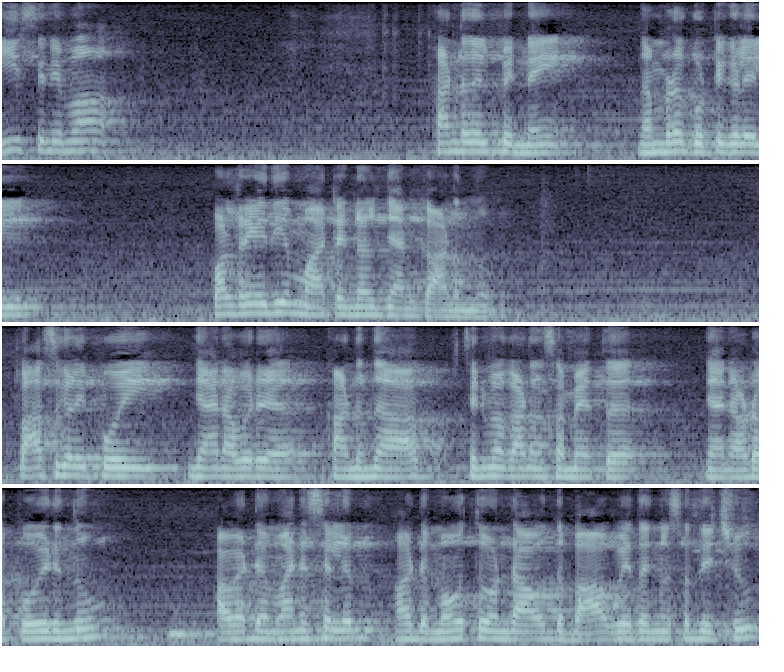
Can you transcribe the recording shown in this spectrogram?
ഈ സിനിമ കണ്ടതിൽ പിന്നെ നമ്മുടെ കുട്ടികളിൽ വളരെയധികം മാറ്റങ്ങൾ ഞാൻ കാണുന്നു. ക്ലാസ്സുകളിൽ പോയി ഞാൻ അവർ കാണുന്ന ആ സിനിമ കാണുന്ന സമയത്ത് ഞാൻ അവിടെ പോയിരുന്നു. അവരുടെ മനസ്സിലും അവരുടെ മുഖത്തും ഉണ്ടാകുന്ന ഭാവഭേദങ്ങൾ ശ്രദ്ധിച്ചു.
